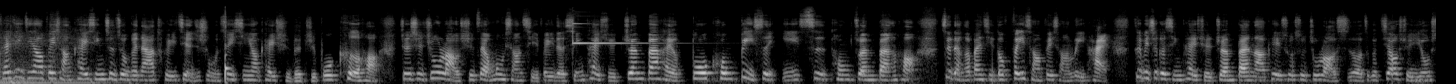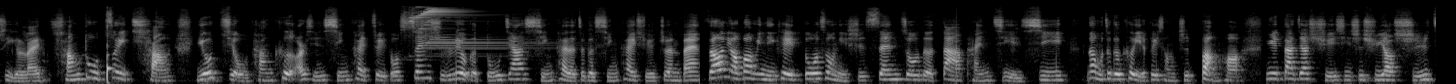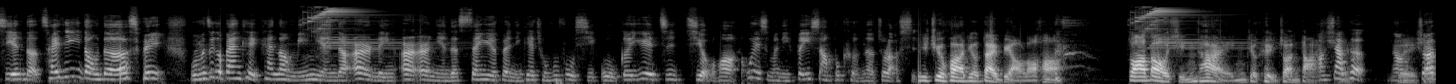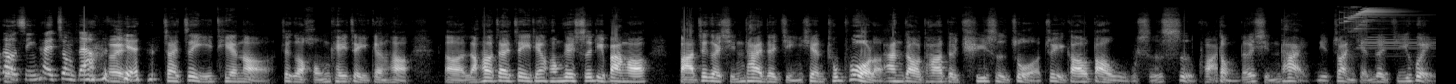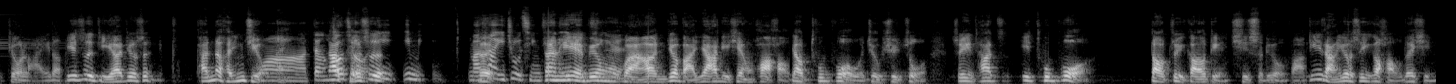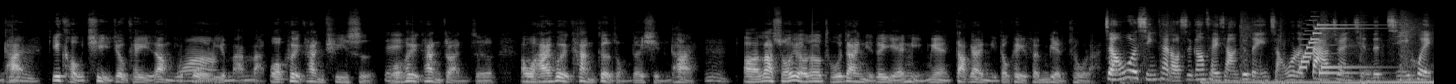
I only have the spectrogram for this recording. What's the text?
财经今天要非常开心，郑重跟大家推荐，就是我们最新要开始的直播课哈，这是朱老师在梦想起飞的形态学专班，还有多空必胜一次通专班哈，这两个班级都非常非常厉害，特别这个形态学专班呢、可以说是朱老师哦这个教学优势以来长度最长，有九堂课，而且是形态最多三十六个独家形态的这个形态学专班，早鸟报名你可以多送你十三周的大盘解析，那么这个课也非常之棒哈，因为大家学习是需要时间的。财经易懂的，所以我们这个班可以看到明年的二零二二年的三月份，你可以重复复习五个月之久哈。为什么你非上不可呢？朱老师一句话就代表了哈，抓到形态，你就可以赚大钱。好，下课。对，抓到形态赚大对。在这一天哦，这个红 K 这一根哈啊，然后在这一天红 K 实体棒哦。把这个形态的颈线突破了，按照它的趋势做，最高到五十四块。懂得形态，你赚钱的机会就来了。一字底啊，就是你盘了很久，哇，等好久，是一一马上一柱擎天。但你也不用管啊，你就把压力线画好，要突破我就去做。所以它一突破。到最高点七十六发，低档又是一个好的形态，嗯、一口气就可以让你获利满满。我会看趋势，我会看转折啊，我还会看各种的形态，嗯啊，那所有的图在你的眼里面，大概你都可以分辨出来。掌握形态，老师刚才讲，就等于掌握了大赚钱的机会。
